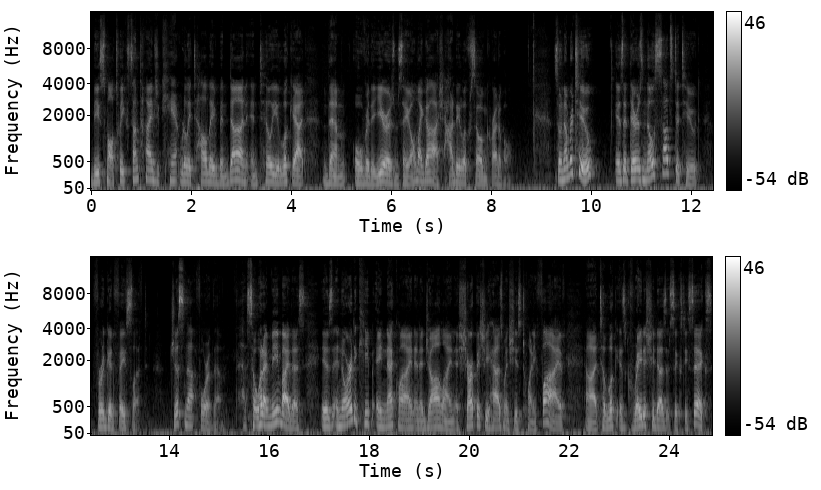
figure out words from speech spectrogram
these small tweaks sometimes you can't really tell they've been done until you look at them over the years and say, "Oh my gosh, how do they look so incredible?" So number 2, is that there is no substitute for a good facelift, just not four of them. So, what I mean by this is in order to keep a neckline and a jawline as sharp as she has when she's 25, uh, to look as great as she does at 66,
